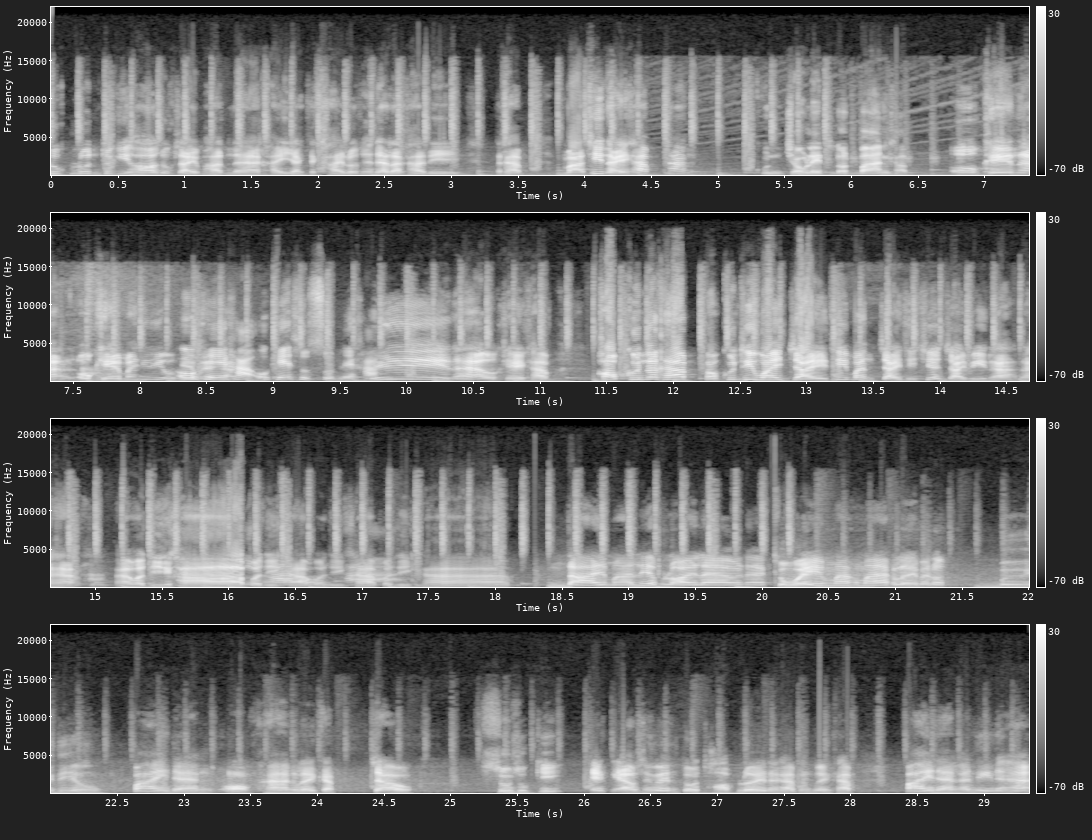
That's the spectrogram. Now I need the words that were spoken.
ทุกรุ่นทุกยี่ห้อทุกสายพันธุ์นะฮะใครอยากจะขายรถให้ได้ราคาดีนะครับมาที่ไหนครับท่านคุณโชลิตรถบ้านครับ โอเคนะโอเคไหมที่นี่โอเคโอไหมเครับค่ะโอเคสุดๆเลยค่ะ นี่นะฮะโอเคครับ ขอบคุณนะครับ ขอบคุณที่ไว้ใจที่มั่นใจที่เชื่อใจพี่นะนะฮะค่ะอ่าสวัสดีครับสสวัวัสสดีดีคครัรับบสวัสดีครับสขอบคุณค่ะวัสดีครับ ได้มาเรียบร้อยแล้วนะสวยมากๆเลยเป็นรถมือเดียวป้ายแดงออกห้างเลยกับเจ้า Suzuki XL7 ตัวท็อปเลยนะครับเพื่อนๆครับ ป้ายแดงคันนี้นะฮะ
